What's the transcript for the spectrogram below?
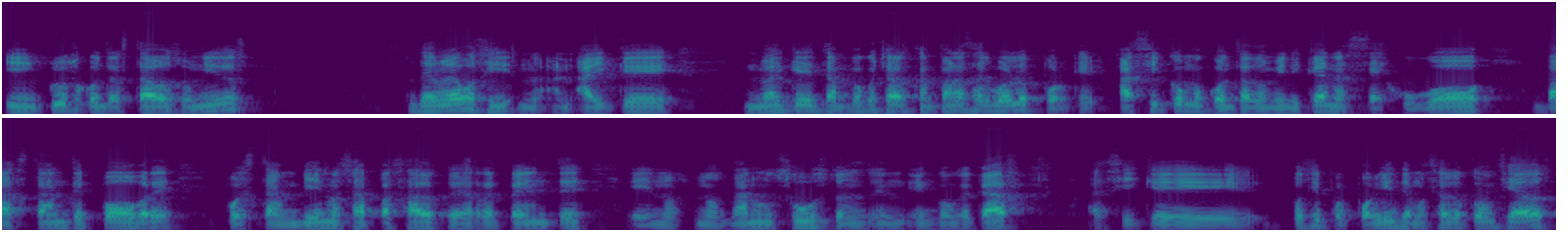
incluso contra Estados Unidos. De nuevo, sí, hay que no hay que tampoco echar las campanas al vuelo porque así como contra Dominicana se jugó bastante pobre, pues también nos ha pasado que de repente eh, nos, dan un susto en, CONCACAF, así que, pues sí, por, por ir demasiado confiados,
